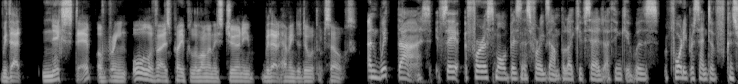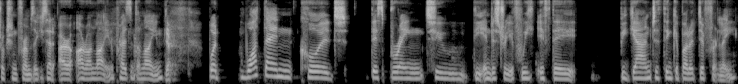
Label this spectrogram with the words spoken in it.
with that next step of bringing all of those people along on this journey without having to do it themselves. And with that, if say for a small business, for example, like you've said, I think it was 40% of construction firms, like you said, are, are online, present online. Yep. But what then could this bring to the industry if we, if they began to think about it differently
